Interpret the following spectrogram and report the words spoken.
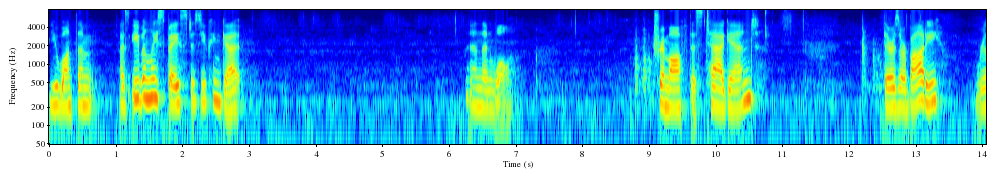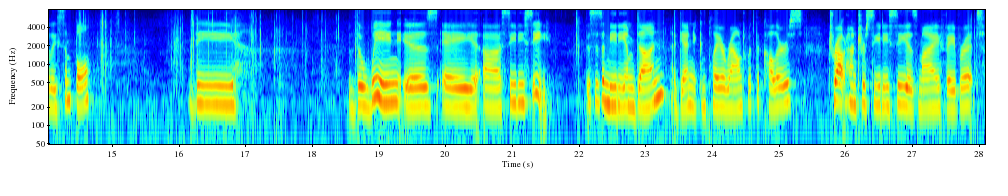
You want them as evenly spaced as you can get. And then we'll trim off this tag end. There's our body, really simple. The, the wing is a uh, CDC. This is a medium dun. Again, you can play around with the colors. Trout Hunter CDC is my favorite.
